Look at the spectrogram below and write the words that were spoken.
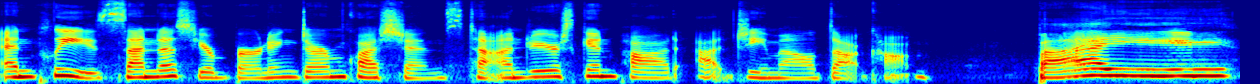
And please send us your burning derm questions to underyourskinpod at gmail.com. Bye. Bye.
